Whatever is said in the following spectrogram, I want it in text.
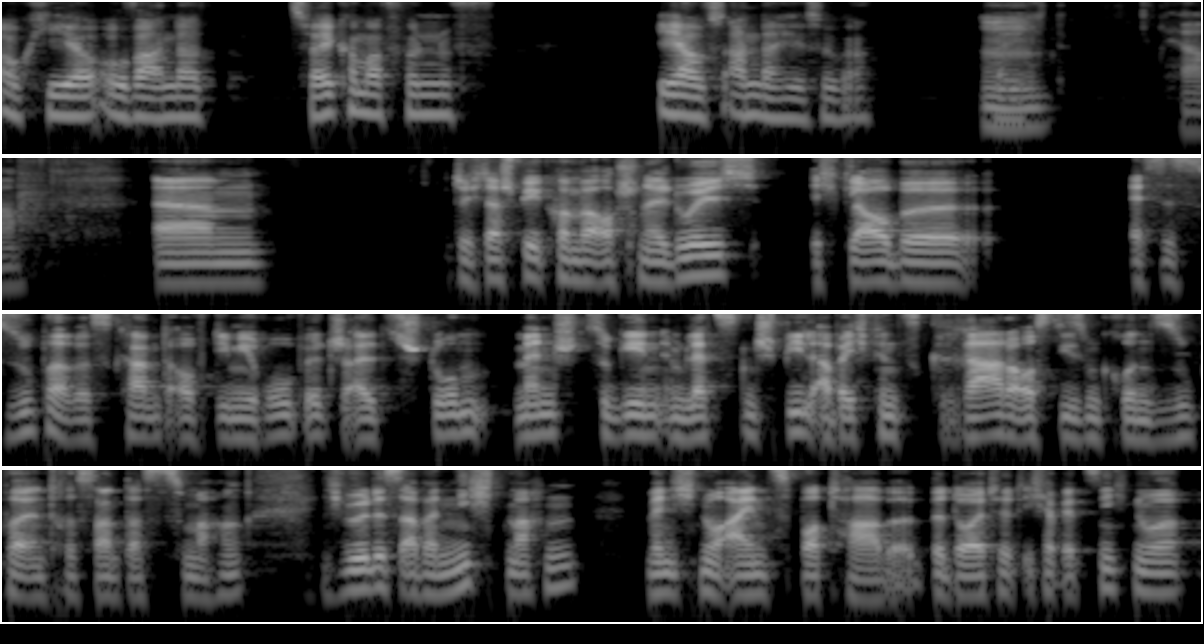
auch hier Over Under 2,5. Eher aufs Under hier sogar. Mhm. Ja. Ähm, durch das Spiel kommen wir auch schnell durch. Ich glaube, es ist super riskant, auf Dimirovic als Sturmmensch zu gehen im letzten Spiel, aber ich finde es gerade aus diesem Grund super interessant, das zu machen. Ich würde es aber nicht machen, wenn ich nur einen Spot habe. Bedeutet, ich habe jetzt nicht nur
